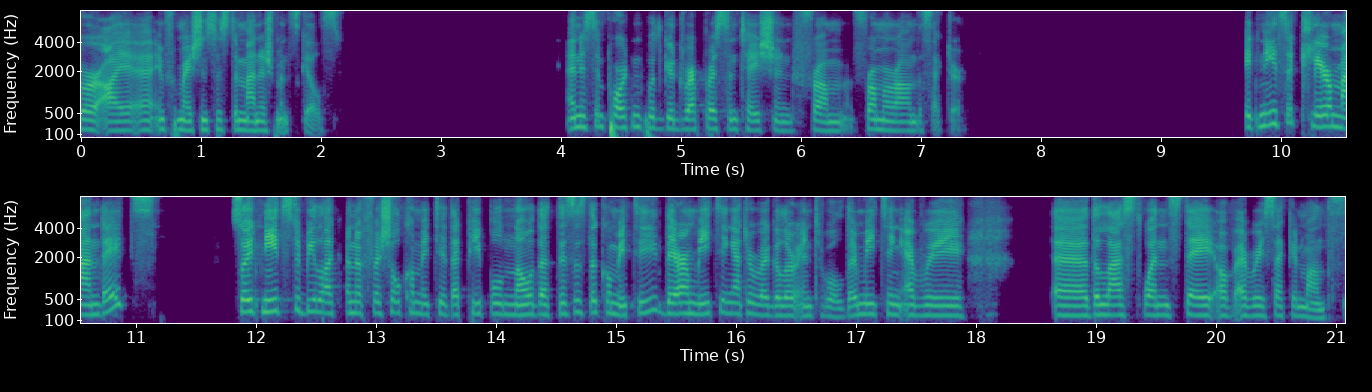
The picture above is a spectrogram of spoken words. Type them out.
or uh, information system management skills. And it's important with good representation from, from around the sector. It needs a clear mandate. So it needs to be like an official committee that people know that this is the committee. They are meeting at a regular interval. They're meeting every uh, the last Wednesday of every second month.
